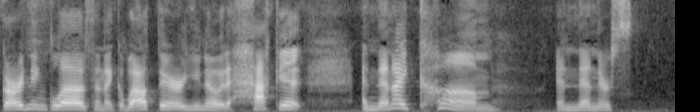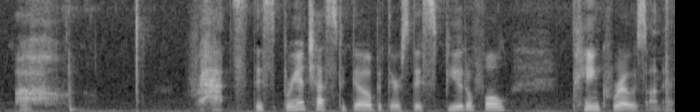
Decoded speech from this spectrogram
gardening gloves and I go out there, you know, to hack it. And then I come, and then there's, oh. This branch has to go, but there's this beautiful pink rose on it.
